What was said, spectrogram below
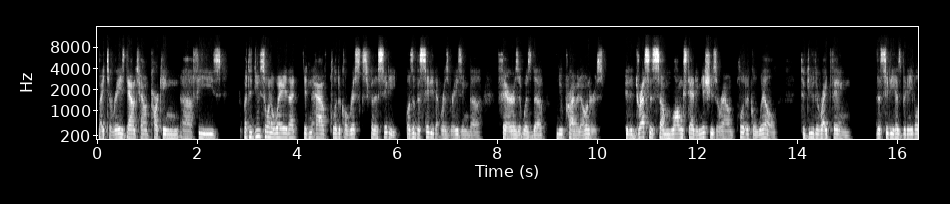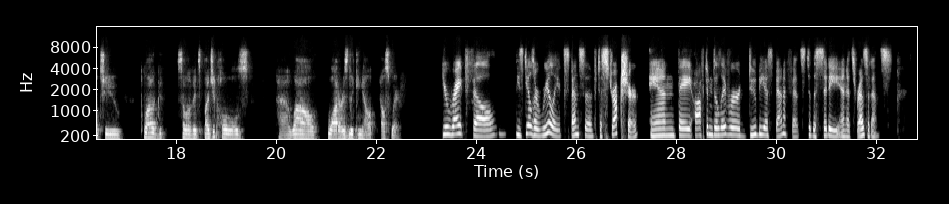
right, to raise downtown parking uh, fees, but to do so in a way that didn't have political risks for the city. It wasn't the city that was raising the fares, it was the new private owners. It addresses some longstanding issues around political will to do the right thing. The city has been able to plug some of its budget holes uh, while water is leaking out elsewhere. You're right, Phil. These deals are really expensive to structure, and they often deliver dubious benefits to the city and its residents.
